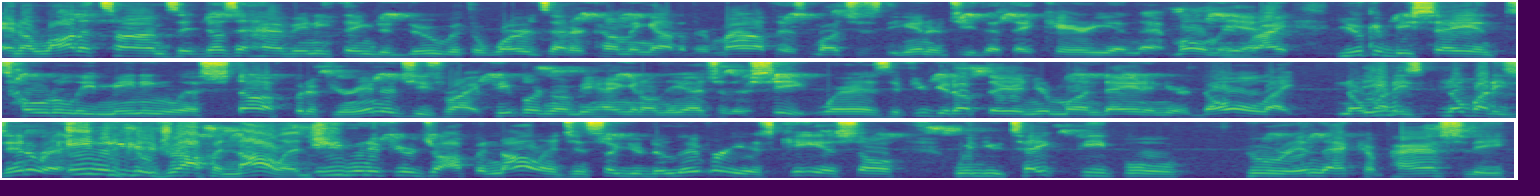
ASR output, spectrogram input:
And a lot of times it doesn't have anything to do with the words that are coming out of their mouth as much as the energy that they carry in that moment, Yeah. right? You could be saying totally meaningless stuff, but if your energy's right, people are going to be hanging on the edge of their seat. Whereas if you get up there and you're mundane and you're dull, like nobody's nobody's interested Even if you're dropping knowledge. even if you're dropping knowledge. And so your delivery is key. And so when you take people who are in that capacity,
